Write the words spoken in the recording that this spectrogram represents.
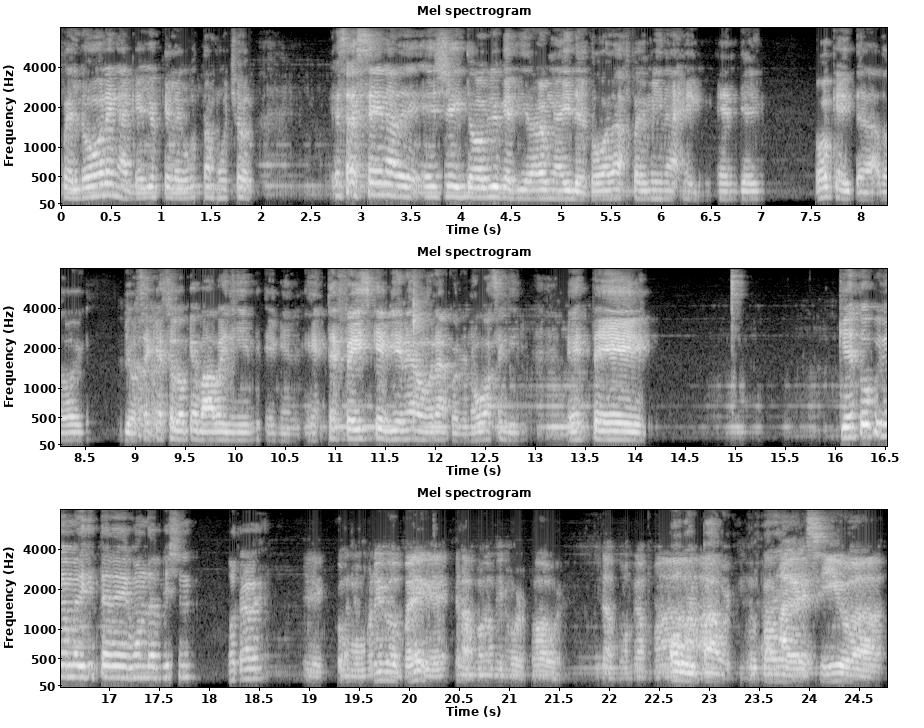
perdonen a aquellos que les gusta mucho esa escena de SJW que tiraron ahí de todas las féminas en Endgame. Ok, te la doy. Yo sé que eso es lo que va a venir en, el- en este face que viene ahora, pero no va a seguir. Este, ¿Qué tu opinión me dijiste de WandaVision otra vez? Eh, como único pegue es que la pongan bien overpower. Y la pongan más, agresiva.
